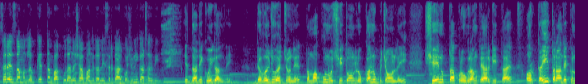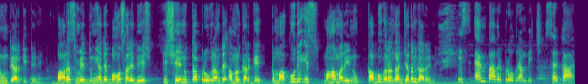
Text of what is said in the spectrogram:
ਸਰ ਇਸ ਦਾ ਮਤਲਬ ਕਿ ਤੰਬਾਕੂ ਦਾ ਨਸ਼ਾ ਬੰਦ ਕਰਨ ਲਈ ਸਰਕਾਰ ਕੁਝ ਵੀ ਨਹੀਂ ਕਰ ਸਕਦੀ? ਇਦਾਂ ਦੀ ਕੋਈ ਗੱਲ ਨਹੀਂ। WHO ਨੇ ਤੰਬਾਕੂ ਨੋਸ਼ੀ ਤੋਂ ਲੋਕਾਂ ਨੂੰ ਬਚਾਉਣ ਲਈ 6 ਨੁਕਤਾ ਪ੍ਰੋਗਰਾਮ ਤਿਆਰ ਕੀਤਾ ਹੈ ਔਰ ਕਈ ਤਰ੍ਹਾਂ ਦੇ ਕਾਨੂੰਨ ਤਿਆਰ ਕੀਤੇ ਨੇ। ਭਾਰਤ ਸਮੇਤ ਦੁਨੀਆ ਦੇ ਬਹੁਤ ਸਾਰੇ ਦੇਸ਼ ਇਸ 6 ਨੁਕਤਾ ਪ੍ਰੋਗਰਾਮ ਤੇ ਅਮਲ ਕਰਕੇ ਤੰਬਾਕੂ ਦੀ ਇਸ ਮਹਾਮਾਰੀ ਨੂੰ ਕਾਬੂ ਕਰਨ ਦਾ ਯਤਨ ਕਰ ਰਹੇ ਨੇ। ਇਸ ਐਮ ਪਾਵਰ ਪ੍ਰੋਗਰਾਮ ਵਿੱਚ ਸਰਕਾਰ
